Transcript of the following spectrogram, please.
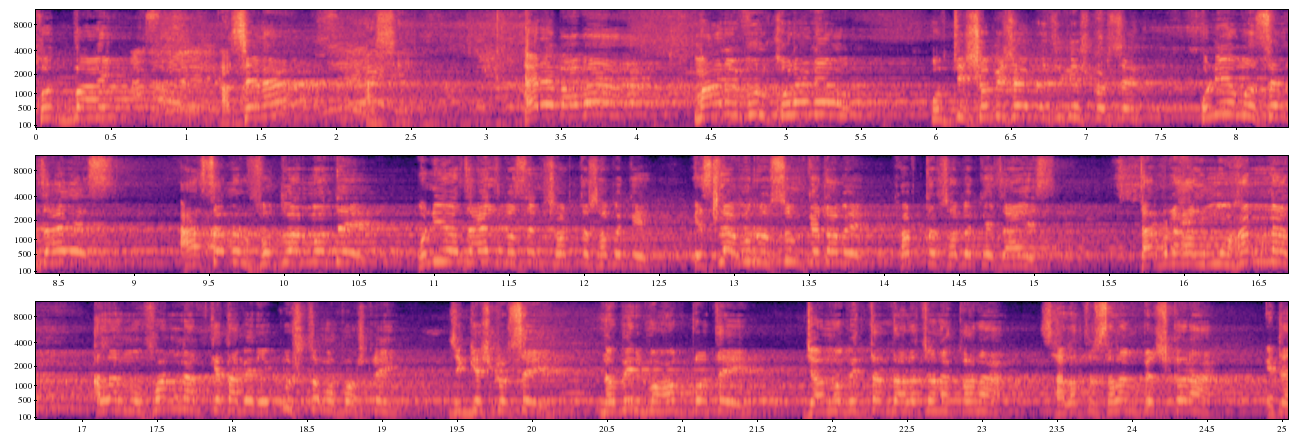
খুদ্বাই আছে না? আছে। আরে বাবা, মারিফুল কোরআনেও মুফতি শফি সাহেব জিজ্ঞেস করছেন। উনিও বলছেন, জায়েজ। আসাদুল ফতুয়ার মধ্যে উনিও জায়েজ বলছেন শর্ত সাবেকে ইসলাহুর রসুম কেতাবে শর্ত সাবেকে জায়েজ। তারপরে আল মুহান্নাত আল্লাহ মুফান্নাত কেতাবের একুশতম প্রশ্নে জিজ্ঞেস করছে, নবীর মহব্বতে জন্মবৃত্তান্ত আলোচনা করা, সালাতু সালাম পেশ করা, এটা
